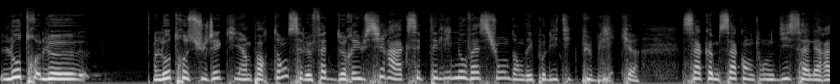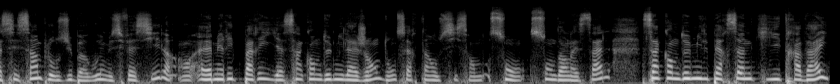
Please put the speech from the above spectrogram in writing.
L'autre, sujet qui est important, c'est le fait de réussir à accepter l'innovation dans des politiques publiques ça, comme ça, quand on le dit, ça a l'air assez simple. On se dit, bah oui, mais c'est facile. À la mairie de Paris, il y a 52 000 agents, dont certains aussi sont, dans la salle. 52 000 personnes qui y travaillent.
